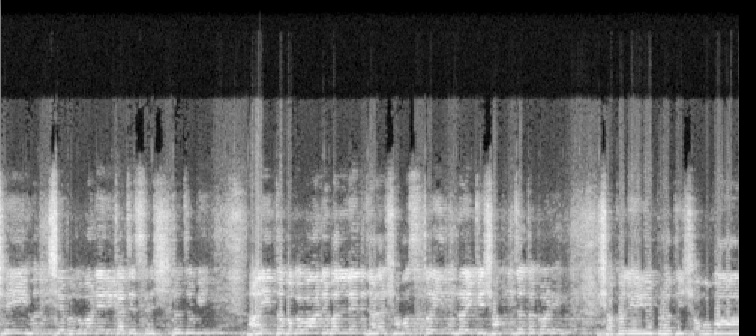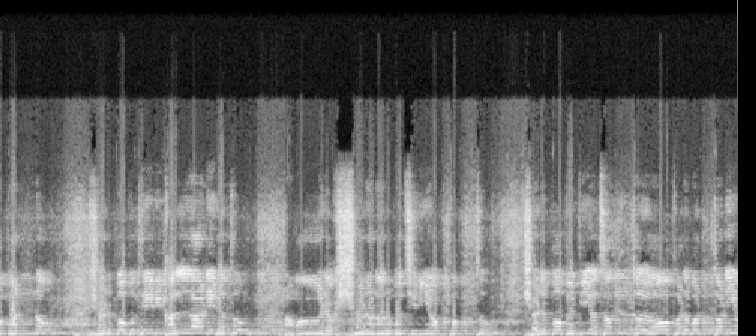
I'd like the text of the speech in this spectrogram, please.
সেই হচ্ছে ভগবানের কাছে শ্রেষ্ঠ যোগী। তাই তো ভগবান বললেন, যারা সমস্ত ইন্দ্রয়কে সংযত করে সকলের প্রতি সমবাপন্ন। সর্বভূতির কল্যাণী রথ, আমার অক্ষর নর্বচিনীয় ভক্ত, সর্বব্যাপী অচন্ত অপরিবর্তনীয়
